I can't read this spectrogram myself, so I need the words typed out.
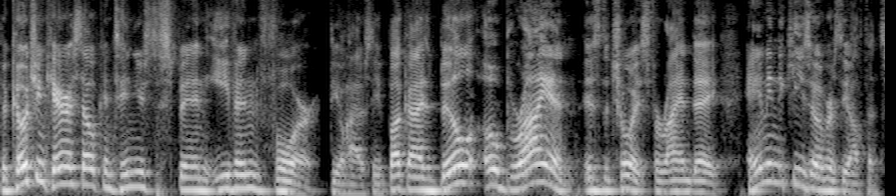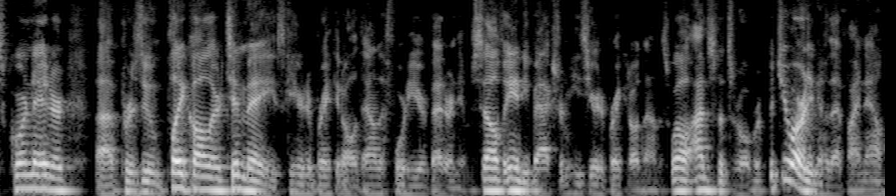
The coaching carousel continues to spin even for the Ohio State Buckeyes. Bill O'Brien is the choice for Ryan Day, handing the keys over as the offensive coordinator, uh, presumed play caller. Tim May's here to break it all down, the 40 year veteran himself. Andy Backstrom, he's here to break it all down as well. I'm Spencer Holbrook, but you already know that by now.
